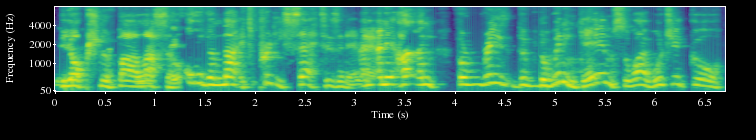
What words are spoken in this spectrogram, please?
the option of Barlaser. Other than that, it's pretty set, isn't it? Yeah. And and, it, and for reason, the, the winning game, so why would you go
